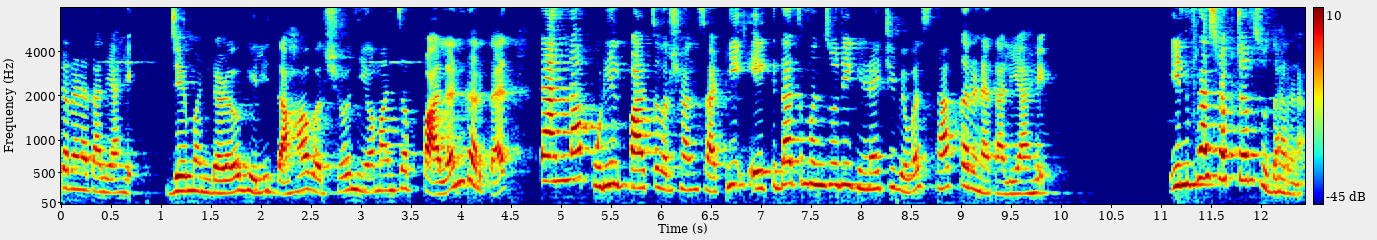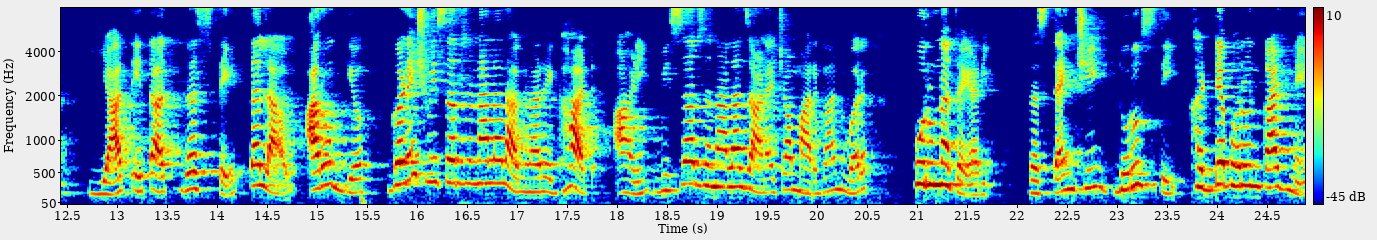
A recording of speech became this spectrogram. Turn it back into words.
करण्यात आली आहे. जे मंडळं गेली दहा वर्ष नियमांचं पालन करतायत त्यांना पुढील पाच वर्षांसाठी एकदाच मंजुरी घेण्याची व्यवस्था करण्यात आली आहे. इन्फ्रास्ट्रक्चर सुधारणा. यात येतात रस्ते तलाव आरोग्य गणेश विसर्जनाला लागणारे घाट आणि विसर्जनाला जाण्याच्या मार्गांवर पूर्ण तयारी. रस्त्यांची दुरुस्ती खड्डे भरून काढणे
